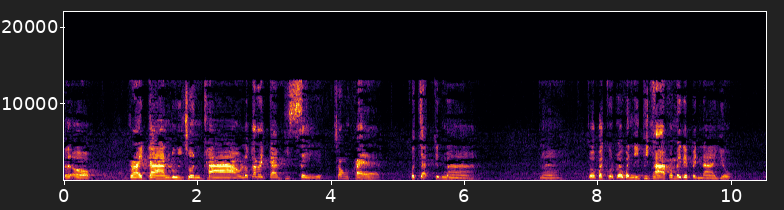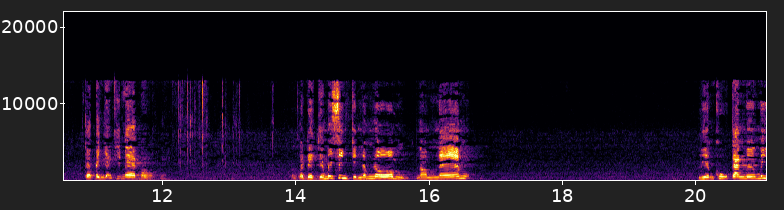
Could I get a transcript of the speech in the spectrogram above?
ปออกรายการลุยชนข่าว แล้วก็รายการพิเศษช่องแปดเขาจัดขึ้นมา นะก็ปรากฏว่าวันนี้พิธาก็ไม่ได้เป็นนายก ก็เป็นอย่างที่แม่บอกไงบอกว่าเด็กยังไม่สิ้นกลิ่นน้ำนมหน่อมแนมเหลี่ยมคูการเมืองไม่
